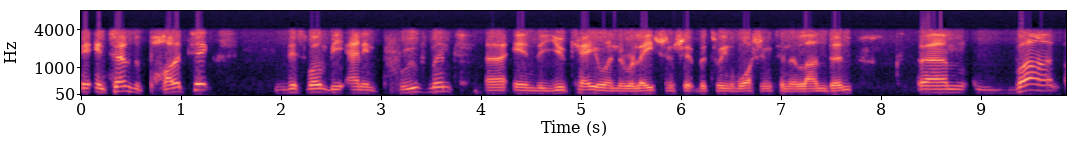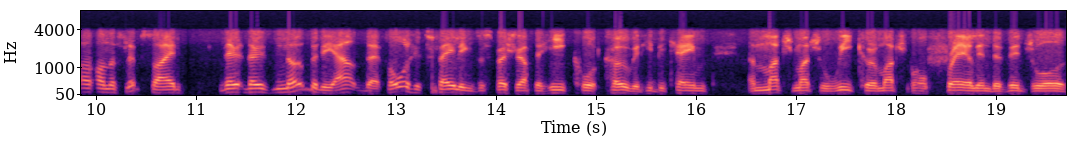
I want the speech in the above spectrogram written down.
in terms of politics, this won't be an improvement uh, in the UK or in the relationship between Washington and London. Um, but on the flip side, there, there's nobody out there, for all his failings, especially after he caught COVID, he became a much, much weaker, much more frail individual.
